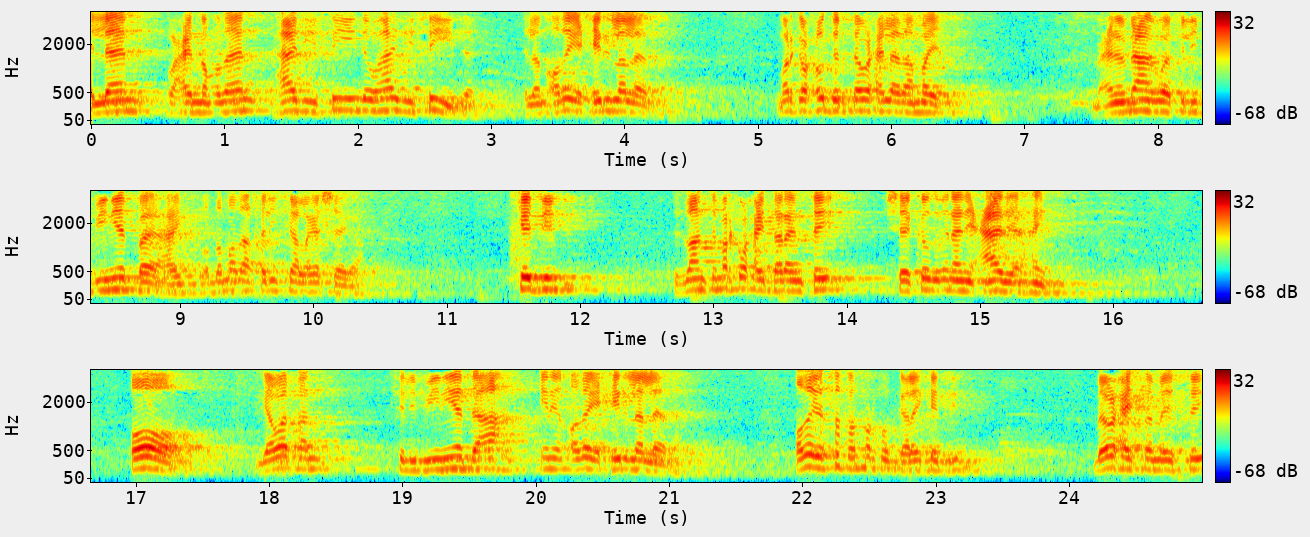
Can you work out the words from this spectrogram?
Ilaan waxay noqdeen haadii sayida wa haadii sayida ilaan odayga xiri la leedahay. Marka wax u waxay leedahay maya. Macluumaad waa filibiiniyad bay ahayd waddamada khaliijka laga sheegaa. Kadib islaantii marka waxay dareentay sheekadu inaanay caadi ahayn. Oo gabadhan filibiiniyadda ah inay odayga xiri la leedahay. Odayga safar markuu galay kadib ba waxay samaysay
